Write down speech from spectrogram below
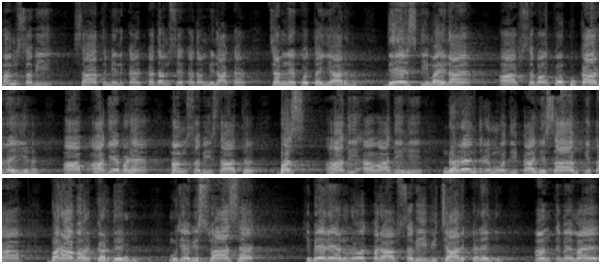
हम सभी साथ मिलकर, कदम से कदम मिलाकर चलने को तैयार है। देश की महिलाएँ, आप सबों को पुकार रही है। आप आगे बढ़े, हम सभी साथ बस आदि आबादी ही नरेंद्र मोदी का हिसाब किताब बराबर कर देंगी। मुझे विश्वास है कि मेरे अनुरोध पर आप सभी विचार करेंगे। अंत में मैं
